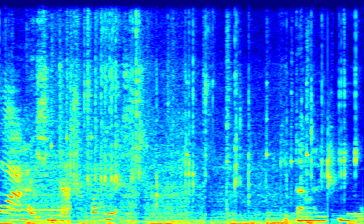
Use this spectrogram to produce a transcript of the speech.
Ah, isinya apa guys? Kita nge-review.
